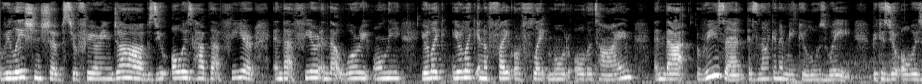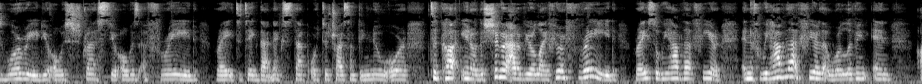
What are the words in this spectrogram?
relationships, you're fearing jobs, you always have that fear and that fear and that worry only you're like you're like in a fight or flight mode all the time and that reason is not going to make you lose weight because you're always worried, you're always stressed, you're always afraid, right? To take that next step or to try something new or to cut, you know, the sugar out of your life. You're afraid, right? So we have that fear. And if we have that fear that we're living in uh,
